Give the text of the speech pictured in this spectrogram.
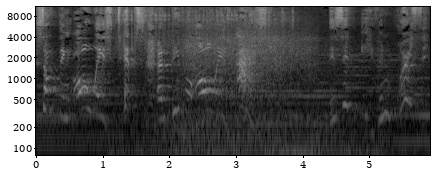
Something always tips and people always ask, is it even worth it?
